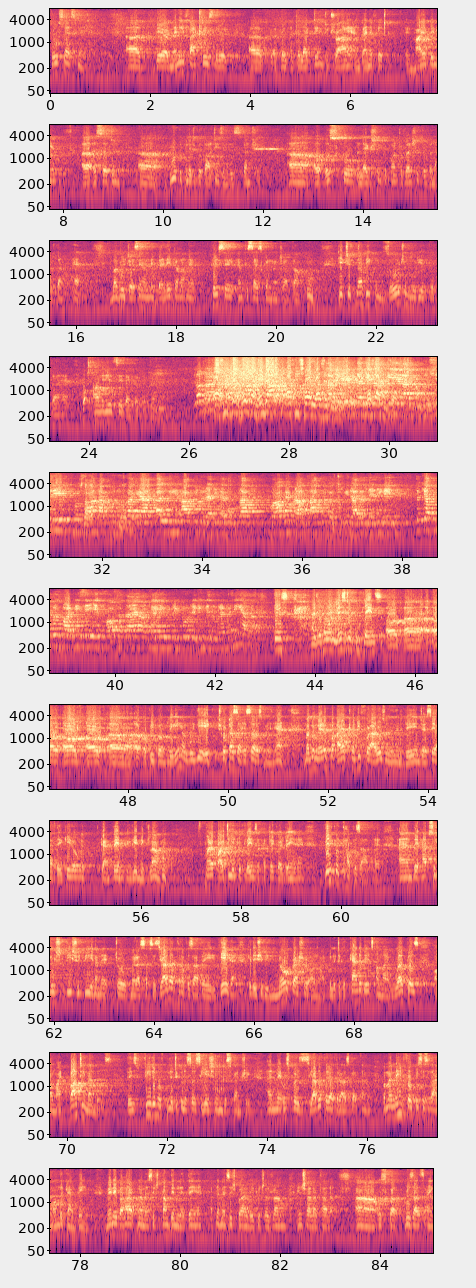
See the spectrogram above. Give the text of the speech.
process there are many factors that are uh, uh, uh, collecting to try and benefit, in my opinion, uh, a certain uh, group of political parties in this country uh, usko election to controversial to banata hai. مگر جیسے ہم نے پہلے کہا، میں پھر سے emphasise کرنا چاہتا ہوں کہ جتنا بھی کمزور جمہوریت ہوتا ہے، وہ عامریت سے بہتر ہوتا ہے۔ آخری سوال یہاں سے کریں بس شریف مستان آپ کو روکا گیا کل بھی آپ کی جو ریلی کا روک وہاں پہ عمران خان کو بچوں کی اجازت دے دی گئی۔ تو کیا پیپلز پارٹی سے یہ خوف زدہ ہے اور کیا یہ سپریم کورٹ ریگنگ کے زمرے میں نہیں آتا؟ There's, there's a whole list of complaints of, uh, of, of, of, uh, of people leaking اور وہ یہ ایک چھوٹا سا حصہ اس میں ہے۔ مگر میرے پاس I have 24 hours within the day and جیسے آپ دیکھے ہو میں کیمپین کے لیے نکلا ہوں۔ ہمارا پارٹی یہ کمپلینس اکٹھے کر رہے ہیں، بالکل تحفظات ہے and they absolutely should be انہوں نے جو میرا سب سے زیادہ تحفظات ہے یہ ہے کہ they should be no pressure on my political candidates on my workers on my party members there is freedom of political association in this country and میں اس پر زیادہ تر اعتراض کرتا ہوں۔ اور میں main focus is I on the campaign میں نے باہر اپنا میسج کم دن رہتے ہیں، اپنا میسج باہر لے کر چل رہا ہوں ان شاء اللہ تعالیٰ اس کا رزلٹس آئیں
